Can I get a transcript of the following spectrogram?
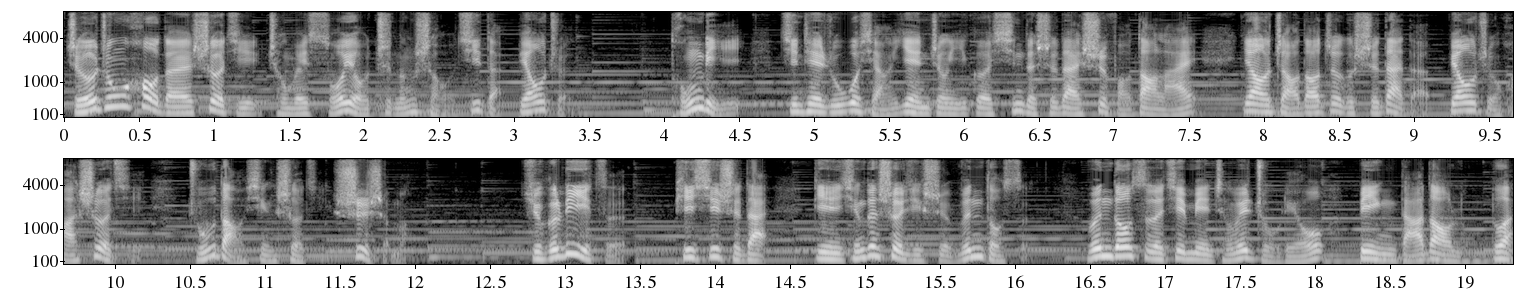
折中后的设计成为所有智能手机的标准。同理，今天如果想验证一个新的时代是否到来，要找到这个时代的标准化设计、主导性设计是什么？举个例子，PC 时代典型的设计是 Windows，Windows 的界面成为主流并达到垄断。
